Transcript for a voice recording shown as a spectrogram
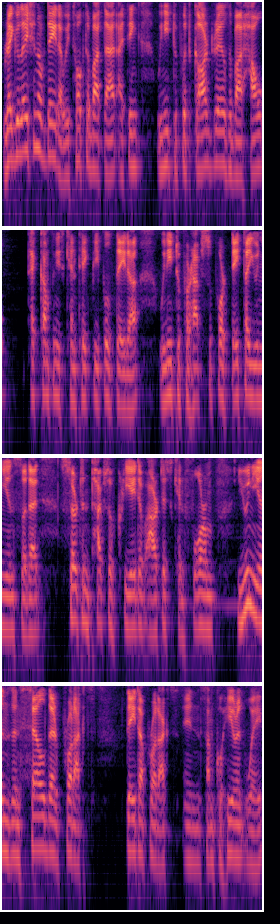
Regulation of data, we talked about that. I think we need to put guardrails about how tech companies can take people's data. We need to perhaps support data unions so that certain types of creative artists can form unions and sell their products data products in some coherent way.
